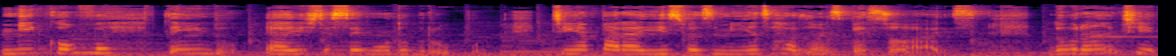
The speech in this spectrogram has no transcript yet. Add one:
me convertendo a este segundo grupo. Tinha para isso as minhas razões pessoais. Durante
